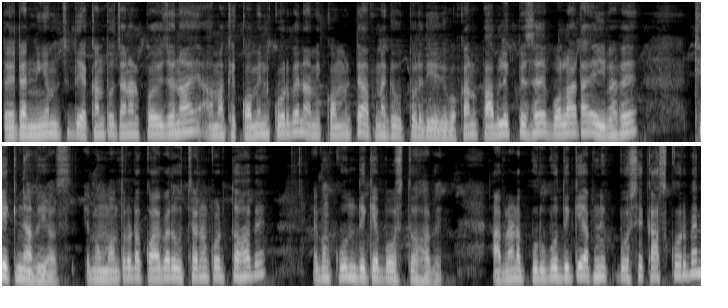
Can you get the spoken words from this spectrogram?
তো এটা নিয়ম যদি একান্ত জানার প্রয়োজন হয়, আমাকে কমেন্ট করবেন, আমি কমেন্টে আপনাকে উত্তর দিয়ে দেবো। কারণ পাবলিক প্লেসে বলাটা এইভাবে ঠিক না ভিয়স এবং মন্ত্রটা কয়বার উচ্চারণ করতে হবে এবং কোন দিকে বসতে হবে। আপনারা পূর্ব দিকে আপনি বসে কাজ করবেন,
